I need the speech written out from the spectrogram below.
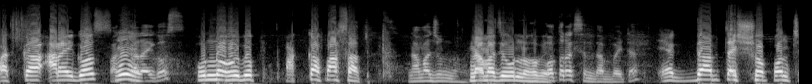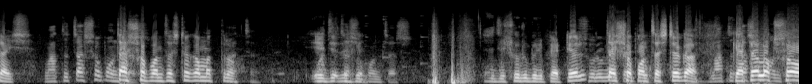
পাক্কা আড়াই গজ আড়াই গজ? অন্য হইবে পাক্কা পাঁচ হাত। নামার জন্য নামাজে অন্য হবে। কত রাখছেন দাম ভাই এটা? একদম চারশো পঞ্চাশ। মাত্র চারশো চারশো পঞ্চাশ টাকা মাত্র। আচ্ছা। এই যে চারশো পঞ্চাশ। এই যে সুরবির প্যাটেল সুরবির চারশো পঞ্চাশ টাকা। ক্যাটালগ সহ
